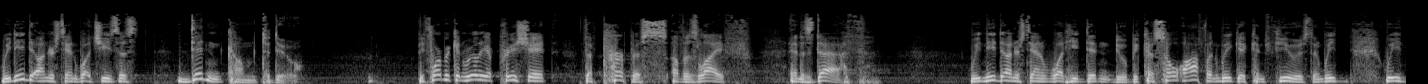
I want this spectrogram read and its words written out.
we need to understand what Jesus didn't come to do. Before we can really appreciate the purpose of his life and his death, we need to understand what he didn't do because so often we get confused and we, we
